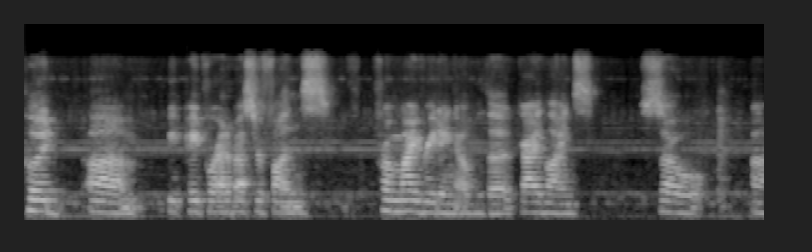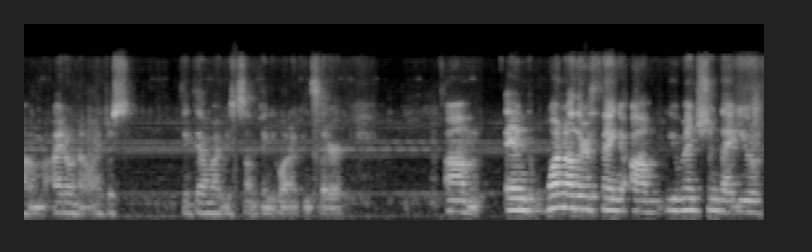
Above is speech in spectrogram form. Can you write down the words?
could, um, be paid for out of ESSER funds from my reading of the guidelines. So, um, I don't know, I just think that might be something you want to consider. Um, and one other thing, um, you mentioned that you have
